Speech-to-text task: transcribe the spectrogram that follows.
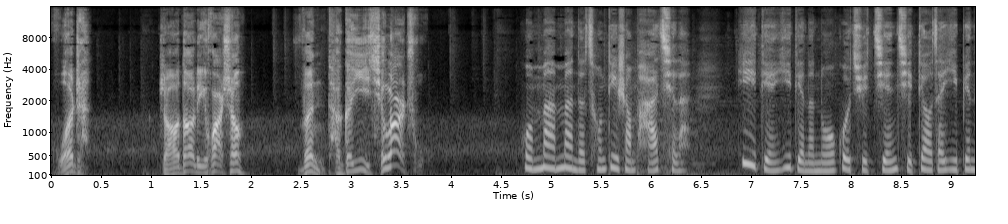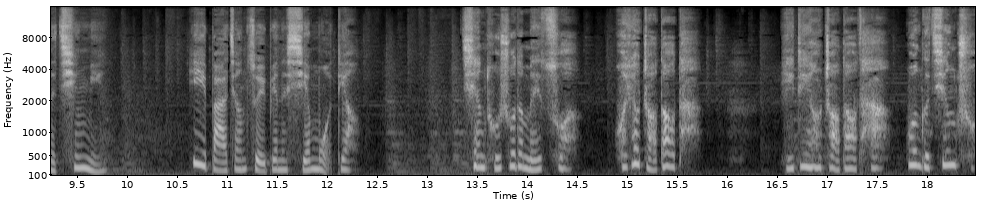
活着，找到李化生，问他个一清二楚。”我慢慢的从地上爬起来。一点一点的挪过去，捡起掉在一边的清明，一把将嘴边的血抹掉。千图说的没错，我要找到他，一定要找到他，问个清楚。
